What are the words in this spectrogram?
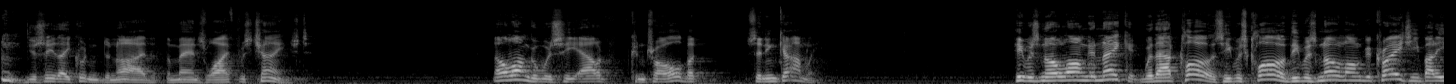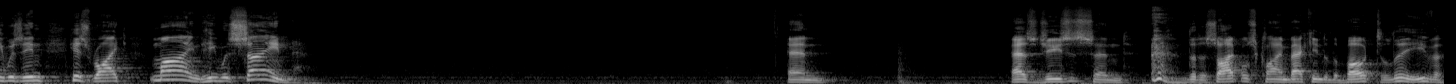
you see, they couldn't deny that the man's life was changed. No longer was he out of control, but sitting calmly. He was no longer naked, without clothes. He was clothed. He was no longer crazy, but he was in his right mind. He was sane. And as Jesus and the disciples climbed back into the boat to leave,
